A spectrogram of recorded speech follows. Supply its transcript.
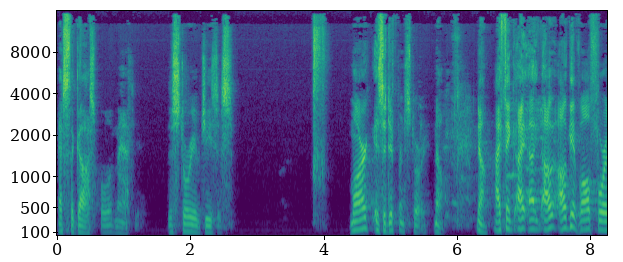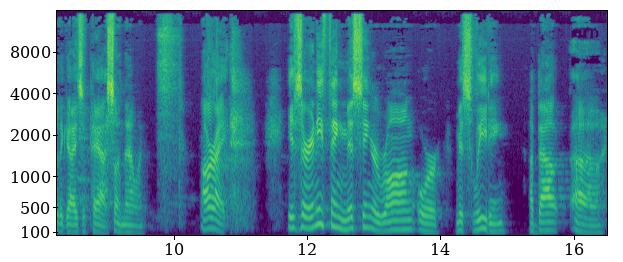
That's the gospel of Matthew, the story of Jesus. Mark is a different story. No, no, I think I, will give all four of the guys a pass on that one. All right. Is there anything missing or wrong or misleading about, uh,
